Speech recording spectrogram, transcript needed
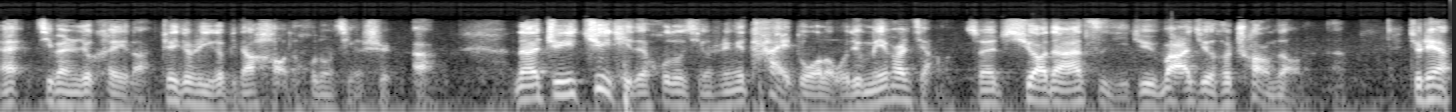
哎，基本上就可以了，这就是一个比较好的互动形式啊。那至于具体的互动形式，因为太多了，我就没法讲了，所以需要大家自己去挖掘和创造了啊。就这样。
